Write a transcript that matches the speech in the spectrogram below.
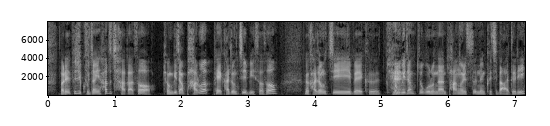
마레프지 구장이 하도 작아서 경기장 바로 앞에 가정집이 있어서 그 가정집의 그 네. 경기장 쪽으로 난 방을 쓰는 그 집 아들이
